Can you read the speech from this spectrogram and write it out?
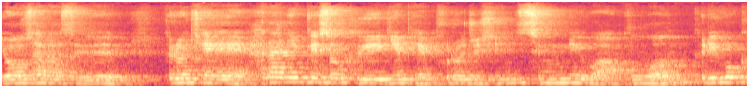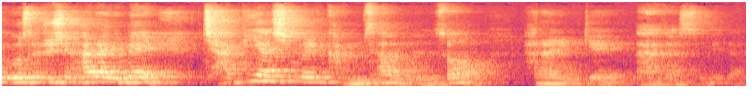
여호사밧은 그렇게 하나님께서 그에게 베풀어 주신 승리와 구원 그리고 그것을 주신 하나님의 자비하심을 감사하면서 하나님께 나아갔습니다.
